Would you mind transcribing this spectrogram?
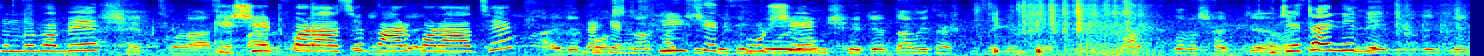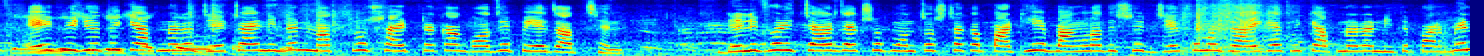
সুন্দরভাবে শেড করা আছে পার করা আছে দেখেন। থ্রি শেড ফোর শেড শেডের দামই থাকতেছে কিন্তু মাত্র 60 টাকা যেটাই নিবে। এই ভিডিও থেকে আপনারা যেটাই নেবেন মাত্র ষাট টাকা গজে পেয়ে যাচ্ছেন। ডেলিভারি চার্জ একশো পঞ্চাশ টাকা পাঠিয়ে বাংলাদেশের যে কোনো জায়গা থেকে আপনারা নিতে পারবেন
